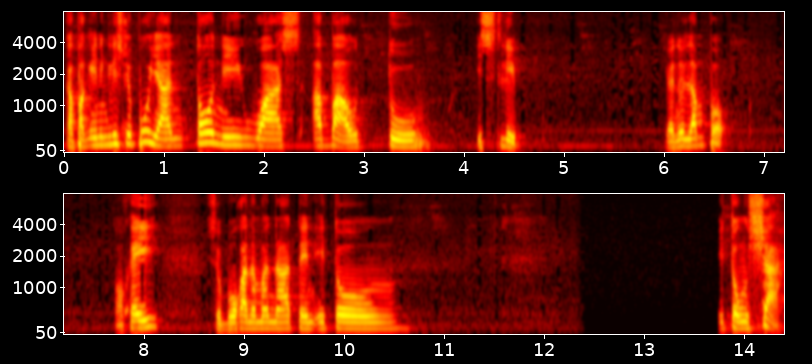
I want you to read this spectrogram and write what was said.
Kapag in English nyo po yan, Tony was about to sleep. Ganun lang po. Okay? Subukan naman natin itong itong siya.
